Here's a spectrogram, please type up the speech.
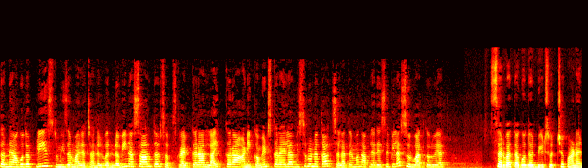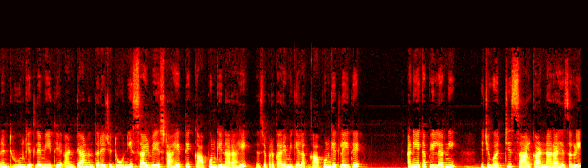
करण्या अगोदर प्लीज तुम्ही जर माझ्या चॅनलवर नवीन असाल तर सबस्क्राईब करा लाईक करा आणि कमेंट्स करायला विसरू नका. चला तर मग आपल्या रेसिपीला सुरुवात करूयात. सर्वात अगोदर बीट स्वच्छ पाण्याने धुवून घेतले मी इथे आणि त्यानंतर याचे दोन्ही साईड वेस्ट आहेत ते कापून घेणार आहे. अशा प्रकारे मी केला कापून घेतले इथे. आणि एका पिलरनी याची वरची साल काढणार आहे सगळी.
